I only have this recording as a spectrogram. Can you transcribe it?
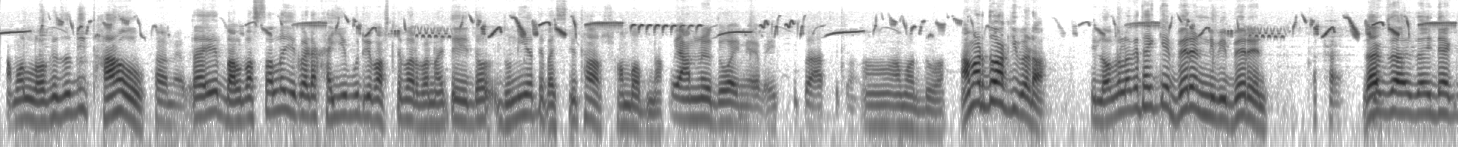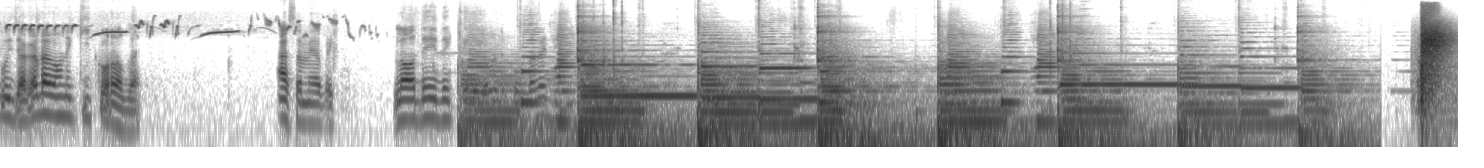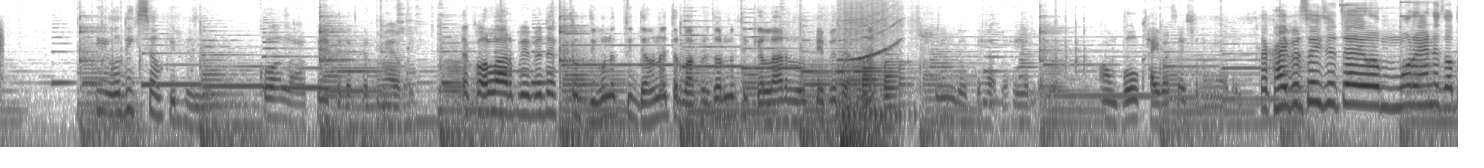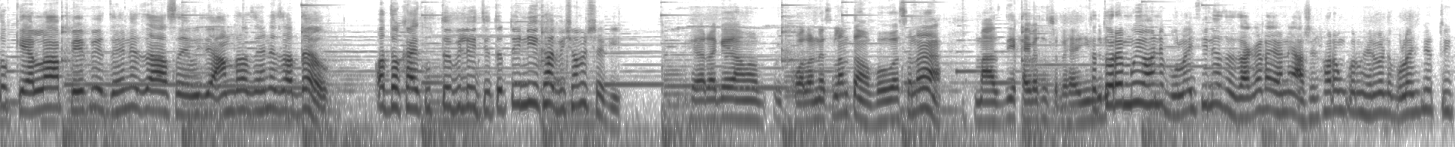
আমার লগে যদি থাও হ্যাঁ তাই বাল বাচ্চা লই কয়টা খাইয়ে পুড়িয়ে বাঁচতে পারবা নয়তো এই দুনিয়াতে বাঁচতে থাকা সম্ভব না। ওই আমনের দোয়াই মিয়া ভাই আমার দোয়া। আমার দোয়া কি বেড়া তুই লগে লগে থাকি বেরেন নিবি বেরেন। হ্যাঁ। যাক যাই যাই দেখ ওই জায়গাটা ওখানে কি করা যায়। আচ্ছা মিয়া ভাই। ল দেই দেখি ওখানে কোন জায়গায় দিই। কি ওদিক চাও কি পেঁপে দেখতে তুমি আর ভাই। তা কলা আর পেঁপে দেখ তোর জীবনে তুই দেখ নাই তোর বাপের জন্মে তুই কেলা আর পেঁপে দেখ না। সুন্দর দেখা দেখা আমার বউ খাইবার চাইছিল তা খাইবার চাইছে তাই মোর এনে যত কেলা পেঁপে যেখানে যা আছে ওই যে আমরা যেখানে যা দেও অত খাই কুত্তে বিলইতি তো তুই নিয়ে খাবি সমস্যা কি? এর আগে আমার কলা নেছিলাম তো আমার বউ আছে না মাছ দিয়ে খাইবার চাইছিল। তোরে মুই ওখানে বলাইছি না যে জায়গাটা এখানে আশের ফার্ম করব হেরবানে বলাইছি না তুই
